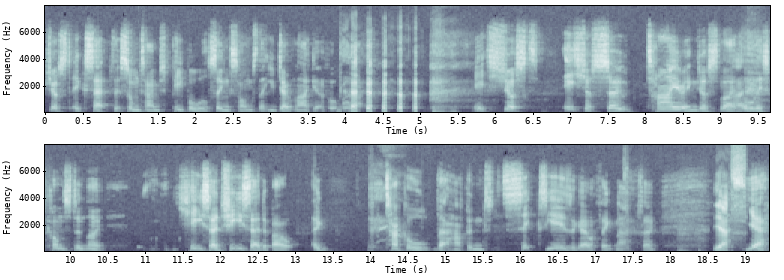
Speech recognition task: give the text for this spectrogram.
just accept that sometimes people will sing songs that you don't like at a football match. it's just it's just so tiring just like I- all this constant like he said she said about a tackle that happened 6 years ago I think now so Yes. yeah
